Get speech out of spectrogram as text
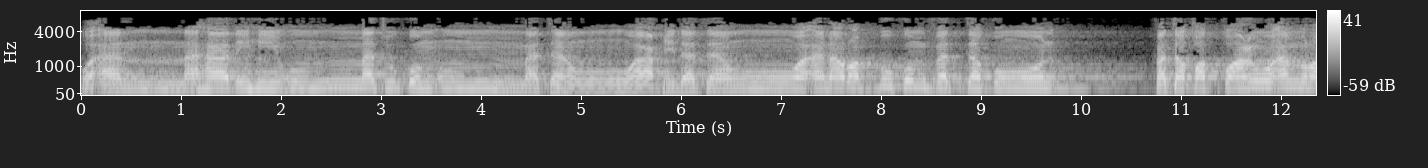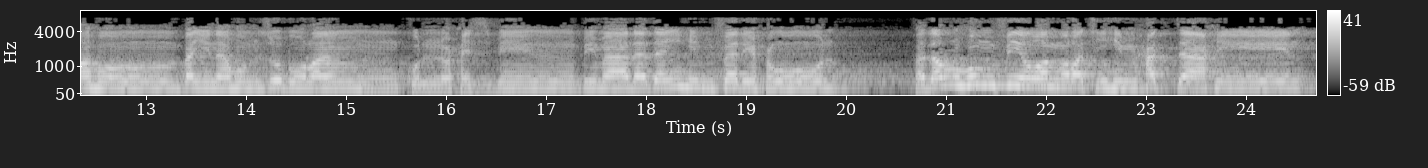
وأن هذه أمتكم أمة واحدة وأنا ربكم فاتقون فتقطعوا أمرهم بينهم زبرا كل حزب بما لديهم فرحون فذرهم في غمرتهم حتى حين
